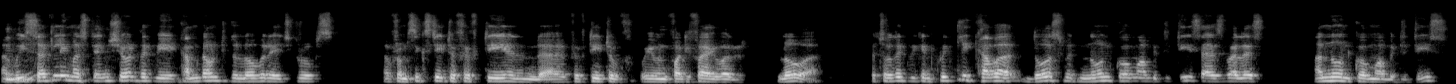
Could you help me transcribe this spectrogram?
Uh, We certainly must ensure that we come down to the lower age groups from 60 to 50 and uh, 50 to even 45 or lower, so that we can quickly cover those with known comorbidities as well as unknown comorbidities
